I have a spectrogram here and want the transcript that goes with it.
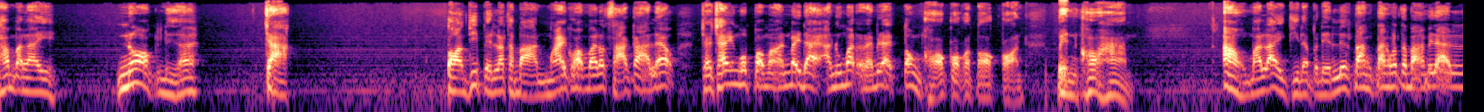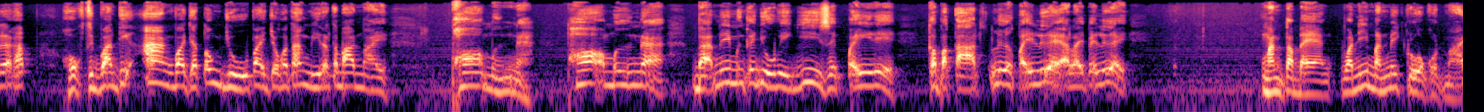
ทำอะไรนอกเหนือจากตอนที่เป็นรัฐบาล หมายความว่ารักษาการแล้ว จะใช้งบประมาณไม่ได้อนุมัติอะไรไม่ได้ ต้องขอกกตก่อน เป็นข้อห้าม เอ้ามาไล่ทีละประเด็นเลือกตั้งตั้งรัฐบาลไม่ได้แล้วนะครับ 60 วันที่อ้างว่าจะต้องอยู่ไปจนกระทั่งมีรัฐบาลใหม่ พ่อมึงนะพ่อมึงนะแบบนี้มึงก็อยู่ไปอีก 20 ปีดิก็ประกาศเลือกไปเรื่อยอะไรไปเรื่อย มันตะแบง วันนี้มันไม่กลัวกฎหมาย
